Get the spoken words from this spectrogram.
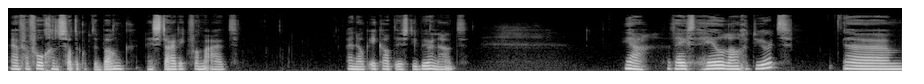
En vervolgens zat ik op de bank en staarde ik voor me uit. En ook ik had dus die burn-out. Ja, het heeft heel lang geduurd. Ehm,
